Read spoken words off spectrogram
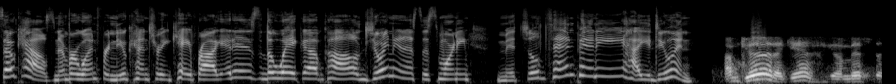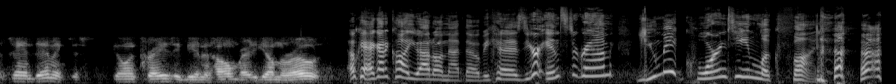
SoCal's number one for new country K-Frog. It is the wake up call. Joining us this morning, Mitchell Tenpenny. How you doing? I'm good. Again, you know, amidst the pandemic, just going crazy, being at home, ready to get on the road. Okay, I got to call you out on that though because your Instagram, you make quarantine look fun.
